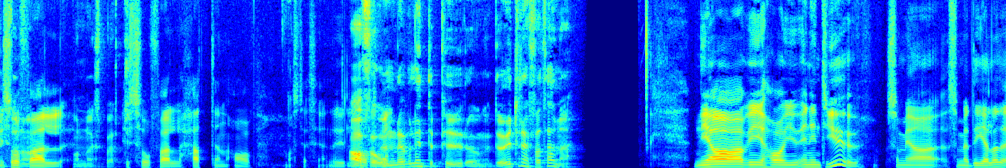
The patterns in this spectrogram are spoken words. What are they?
i så fall, i så fall hatten av måste jag säga. Det Ja, för hon väldigt är väl inte purung? Du har ju träffat henne. Ja, vi har ju en intervju som jag, som jag delade.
